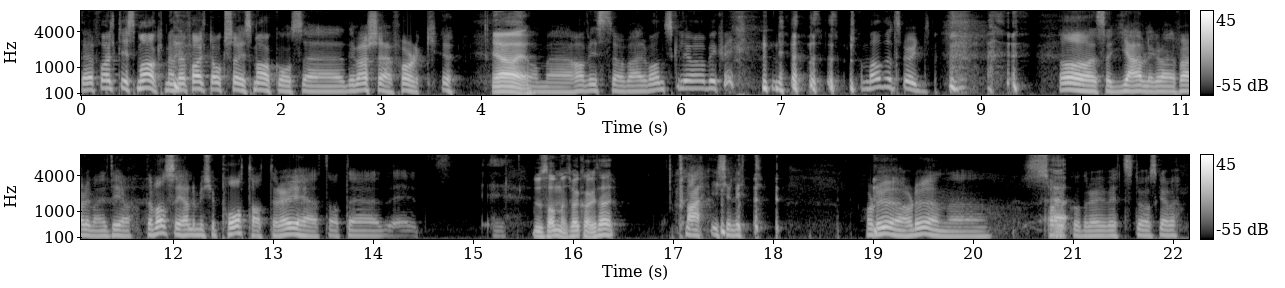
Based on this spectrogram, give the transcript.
det falt i smak, men det falt også i smak hos eh, diverse folk Ja, ja. som uh, har vist seg å være vanskelig å bli kvitt. Hvem hadde trodd? Å, jeg er så jævlig glad jeg er ferdig med den tida. Det var så jævlig mye påtatt drøyhet at det, det Du savner ikke karakter? Nei, ikke litt. Har du, har du en uh, psyko-drøy vits du har skrevet?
